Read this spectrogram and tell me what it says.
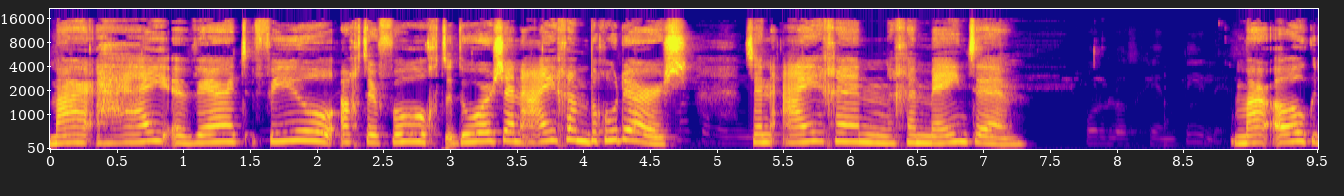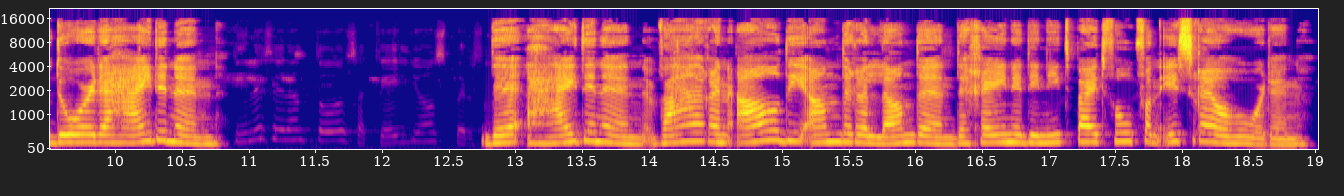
maar hij werd veel achtervolgd door zijn eigen broeders, zijn eigen gemeente, maar ook door de heidenen. De heidenen waren al die andere landen, degene die niet bij het volk van Israël hoorden.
